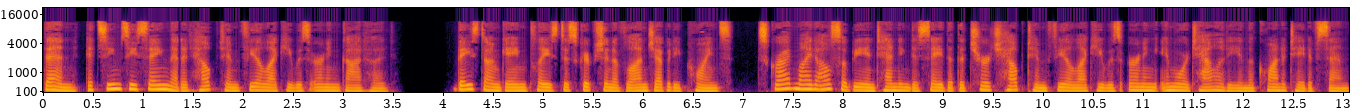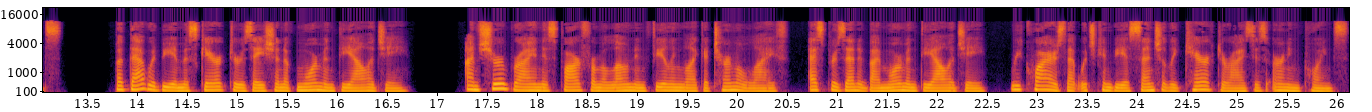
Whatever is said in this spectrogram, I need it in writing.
then, it seems he's saying that it helped him feel like he was earning godhood. Based on Gameplay's description of longevity points, Scribe might also be intending to say that the church helped him feel like he was earning immortality in the quantitative sense. But that would be a mischaracterization of Mormon theology. I'm sure Bryan is far from alone in feeling like eternal life, as presented by Mormon theology, requires that which can be essentially characterized as earning points.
